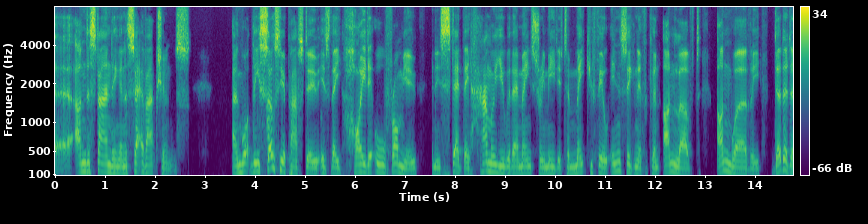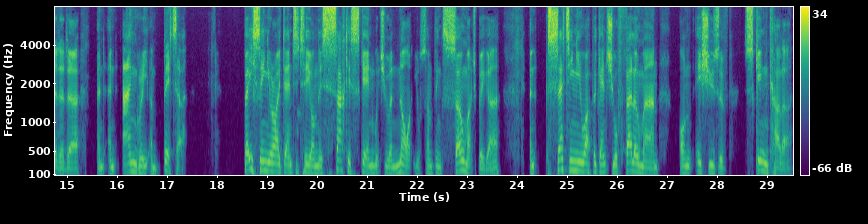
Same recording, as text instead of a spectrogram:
uh, understanding and a set of actions. And what these sociopaths do is they hide it all from you. And instead, they hammer you with their mainstream media to make you feel insignificant, unloved, unworthy, da da da da da, and, and angry and bitter. Basing your identity on this sack of skin, which you are not, you're something so much bigger, and setting you up against your fellow man on issues of skin color,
